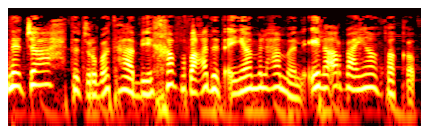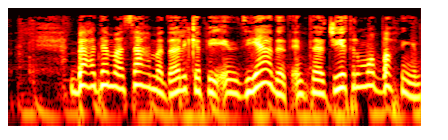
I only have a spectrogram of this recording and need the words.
نجاح تجربتها بخفض عدد أيام العمل إلى أربع أيام فقط. بعدما ساهم ذلك في زيادة إنتاجية الموظفين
